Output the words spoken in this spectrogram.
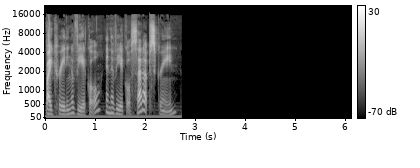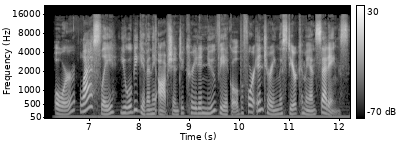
by creating a vehicle in the Vehicle Setup screen, or lastly, you will be given the option to create a new vehicle before entering the SteerCommand settings.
